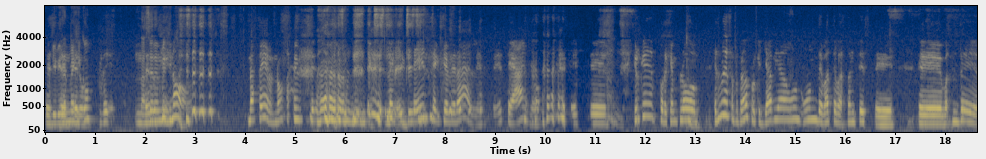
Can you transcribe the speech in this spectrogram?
Este, ¿Vivir en México? pero- de- Nacer pero en sí, México. No. Nacer, ¿no? Existir, la existir. existencia en general, este, este año. Este, creo que, por ejemplo, es muy desafortunado porque ya había un, un debate bastante, este, eh, bastante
